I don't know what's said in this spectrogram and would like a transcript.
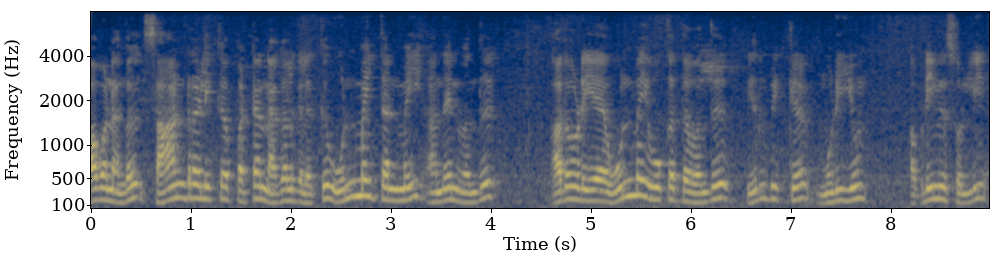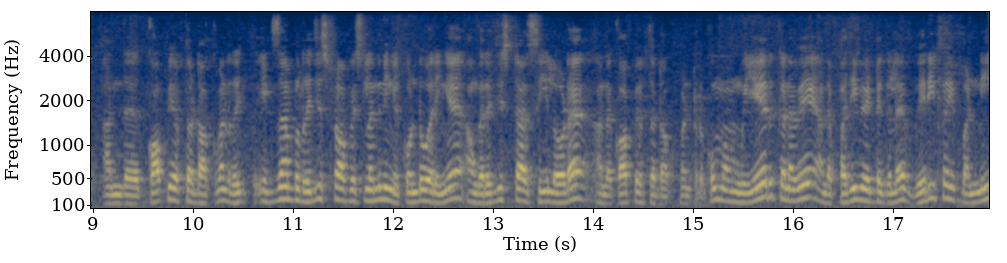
ஆவணங்கள் சான்றளிக்கப்பட்ட நகல்களுக்கு உண்மைத்தன்மை அண்ட் தென் வந்து அதோடைய உண்மை ஊக்கத்தை வந்து நிரூபிக்க முடியும். அப்படின்னு சொல்லி அந்த copy of the document example register ஆஃபீஸ்லேருந்து நீங்கள் கொண்டு வரீங்க அவங்க ரெஜிஸ்டார் சீலோட அந்த காப்பி ஆஃப் த டாக்குமெண்ட் இருக்கும். அவங்க ஏற்கனவே அந்த பதிவேட்டுகளை வெரிஃபை பண்ணி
